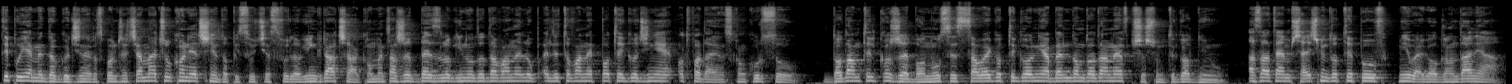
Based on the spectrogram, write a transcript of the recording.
Typujemy do godziny rozpoczęcia meczu, koniecznie dopisujcie swój login gracza, komentarze bez loginu dodawane lub edytowane po tej godzinie odpadają z konkursu. Dodam tylko, że bonusy z całego tygodnia będą dodane w przyszłym tygodniu. A zatem przejdźmy do typów miłego oglądania.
